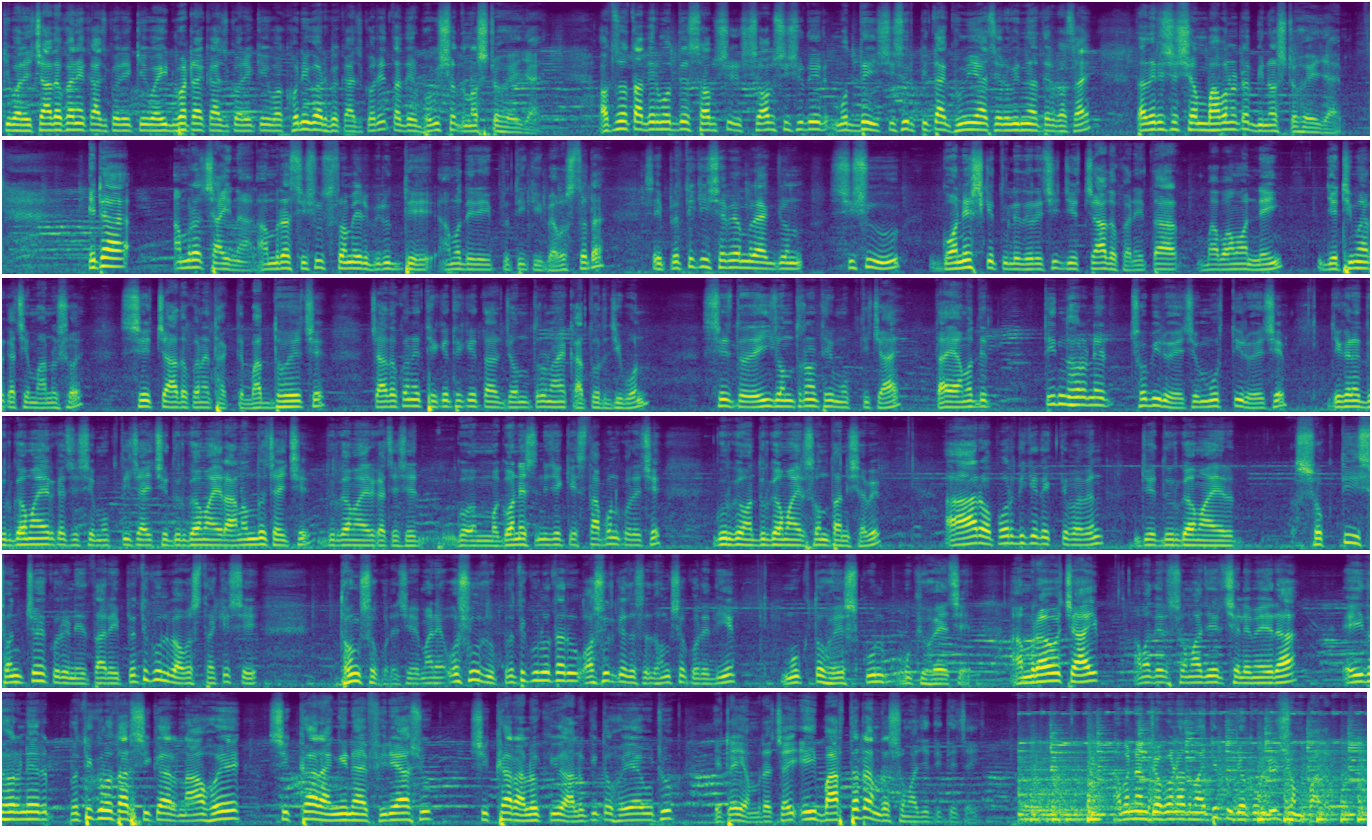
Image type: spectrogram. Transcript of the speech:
কী বলে, চা দোকানে কাজ করে কেউ বা ইটভাটায় কাজ করে কেউ বা খনিগর্ভে কাজ করে, তাদের ভবিষ্যৎ নষ্ট হয়ে যায়। অথচ তাদের মধ্যে সব সব শিশুদের মধ্যেই শিশুর পিতা ঘুমিয়ে আছে রবীন্দ্রনাথের ভাষায়, তাদের সে সম্ভাবনাটা বিনষ্ট হয়ে যায়। এটা আমরা চাই না। আমরা শিশু শ্রমের বিরুদ্ধে আমাদের এই প্রতীকী ব্যবস্থাটা, সেই প্রতীক হিসেবে আমরা একজন শিশু গণেশকে তুলে ধরেছি যে চা দোকানে, তার বাবা মা নেই, জেঠিমার কাছে মানুষ হয়, সে চা দোকানে থাকতে বাধ্য হয়েছে। চা দোকানে থেকে থেকে তার যন্ত্রণায় কাতর জীবন। সে এই যন্ত্রণা থেকে মুক্তি চায়। তাই আমাদের তিন ধরনের ছবি রয়েছে, মূর্তি রয়েছে, যেখানে দুর্গা মায়ের কাছে সে মুক্তি চাইছে, দুর্গা মায়ের আনন্দ চাইছে, দুর্গা মায়ের কাছে সে গণেশ নিজেকে স্থাপন করেছে, দুর্গা দুর্গা মায়ের সন্তান হিসাবে। আর অপর দিকে দেখতে পাবেন যে দুর্গা মায়ের শক্তি সঞ্চয় করে নিয়ে তার এই প্রতিকূল ব্যবস্থাকে সে ধ্বংস করেছে। মানে অসুর প্রতিকূলতার অসুরকে সে ধ্বংস করে দিয়ে মুক্ত হয়ে স্কুলমুখী হয়েছে। আমরাও চাই আমাদের সমাজের ছেলেমেয়েরা এই ধরনের প্রতিকূলতার শিকার না হয়ে শিক্ষার আঙ্গিনায় ফিরে আসুক, শিক্ষার আলোকি, আলোকিত হয়ে উঠুক, এটাই আমরা চাই। এই বার্তাটা আমরা সমাজে দিতে চাই। আমার নাম জগন্নাথ মাইতি পূজা কমিটির সম্পাদক।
